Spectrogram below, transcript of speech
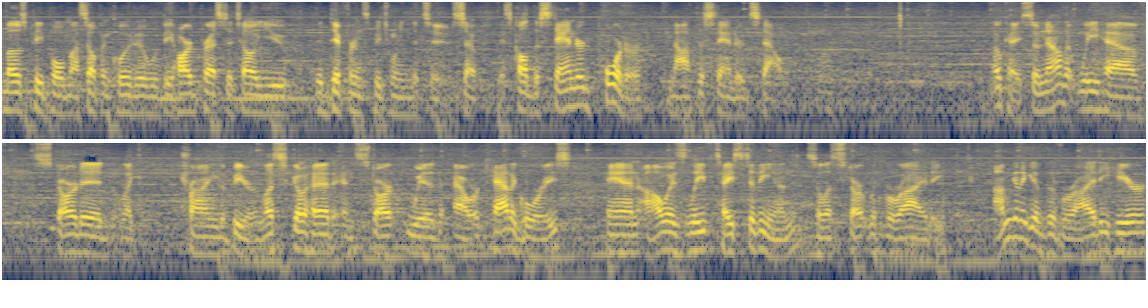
Most people, myself included, would be hard pressed to tell you the difference between the two. So it's called the standard porter, not the standard stout. Okay, so now that we have started like trying the beer, let's go ahead and start with our categories and I always leave taste to the end. So let's start with variety. I'm gonna give the variety here,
